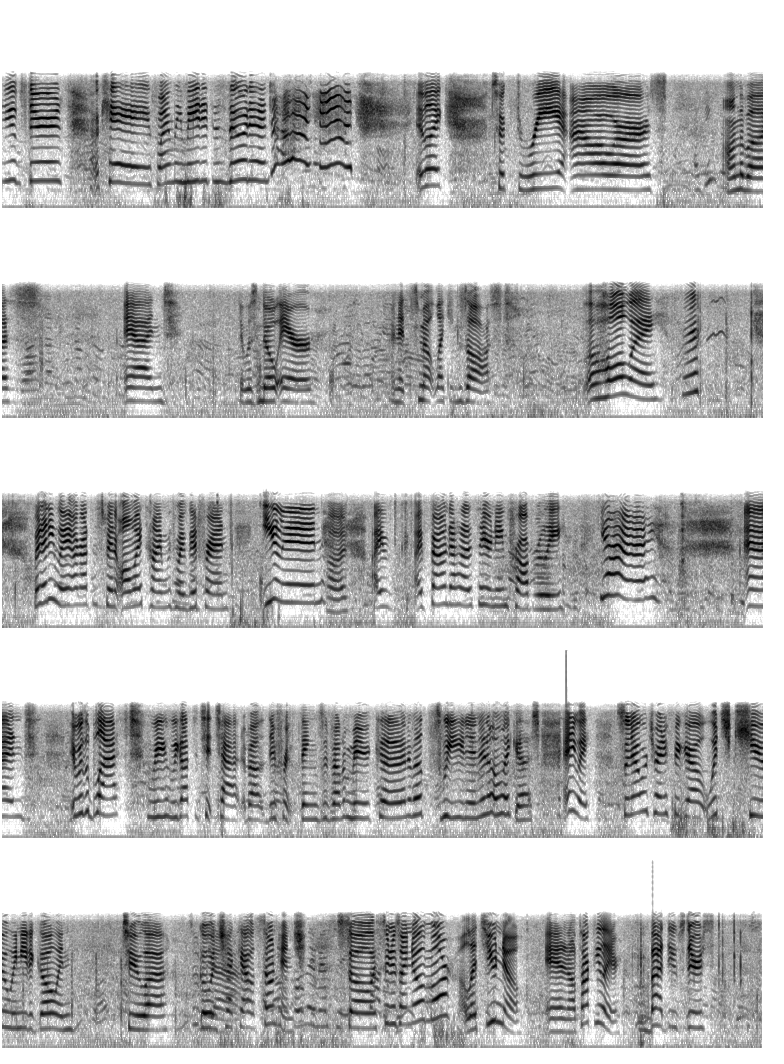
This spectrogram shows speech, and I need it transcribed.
Hi, Doobsters. Okay, finally made it to god! It like took three hours on the bus, and there was no air, and it smelled like exhaust the whole way. Hmm. but anyway, I got to spend all my time with my good friend Elin. Hi. I I found out how to say her name properly. Yay! It was a blast. We we got to chit chat about different things about America and about Sweden and oh my gosh. Anyway, so now we're trying to figure out which queue we need to go in to uh, go and check out Stonehenge. So as soon as I know more, I'll let you know. And I'll talk to you later. Bye, Doobsters.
